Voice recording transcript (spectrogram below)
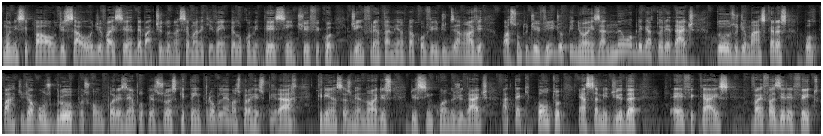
Municipal de Saúde vai ser debatido na semana que vem pelo Comitê Científico de Enfrentamento à Covid-19. O assunto divide opiniões, a não obrigatoriedade do uso de máscaras por parte de alguns grupos, como por exemplo pessoas que têm problemas para respirar, crianças menores de 5 anos de idade. Até que ponto essa medida é eficaz? Vai fazer efeito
